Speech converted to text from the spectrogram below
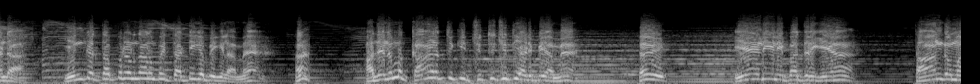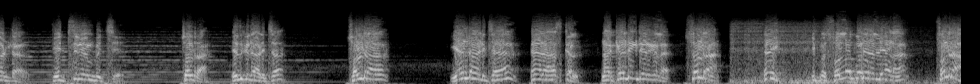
ஏண்டா எங்க தப்பு இருந்தாலும் போய் தட்டி கேப்பீங்களாமே? அது என்னமோ காலத்துக்கு சுத்தி சுத்தி அடிப்பியாமே? ஏய் ஏடி நீ பாத்திருக்கியா தாங்க மாட்ட. பிச்சு பிச்சு சொல்றா எதுக்குடா அடிச்சா? சொல்றா. ஏன்டா அடிச்ச? ஏ ராஸ்கல் நான் கேட்டுக்கிட்டே இருக்கல. சொல்றா. ஏய் இப்ப சொல்ல போறியா இல்லையாடா? சொல்றா.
